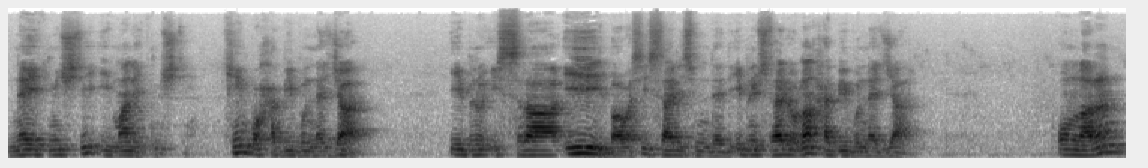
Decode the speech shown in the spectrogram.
ne etmişti? İman etmişti. Kim bu Habibun Necar? İbn İsrail, babası İsrail ismindeydi. İbn İsrail olan Habibun Necar. Onların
